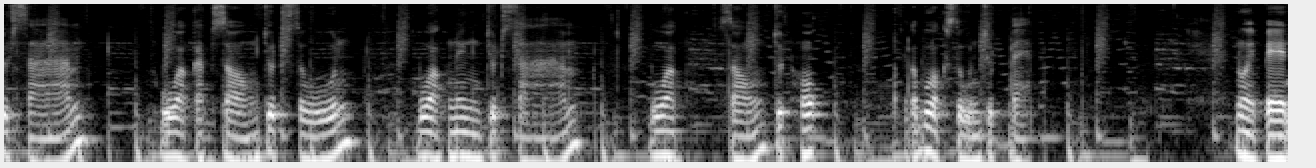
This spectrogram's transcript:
3.3 บวกกับ 2.0 บวก 1.3 บวก 2.6 แล้วก็บวก 0.8 หน่วยเป็น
